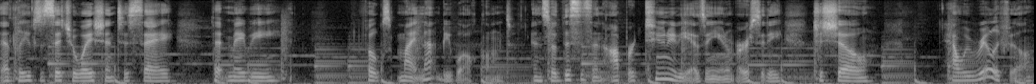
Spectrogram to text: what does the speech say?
that leaves a situation to say that maybe folks might not be welcomed. And so, this is an opportunity as a university to show how we really feel,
